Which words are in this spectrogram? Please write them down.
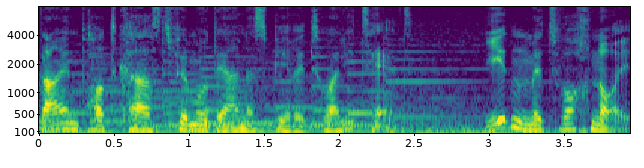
Dein Podcast für moderne Spiritualität. Jeden Mittwoch neu.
